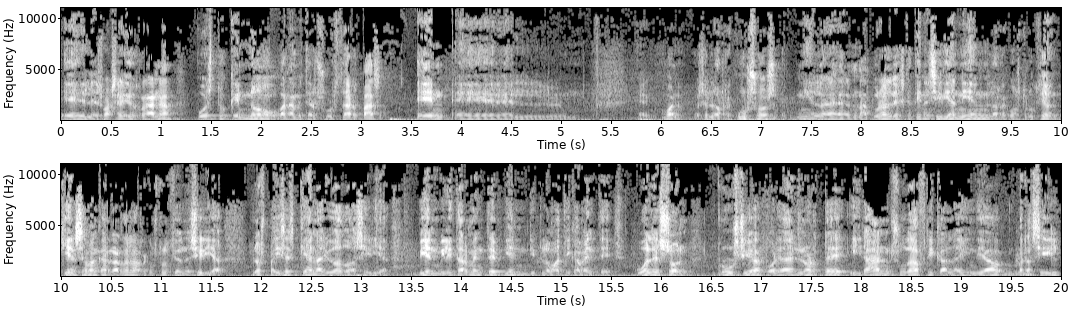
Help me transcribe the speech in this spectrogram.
les va a salir rana, puesto que no van a meter sus zarpas en el eh, bueno, pues en los recursos ni en las naturales que tiene Siria ni en la reconstrucción. ¿Quién se va a encargar de la reconstrucción de Siria? Los países que han ayudado a Siria, bien militarmente, bien diplomáticamente. ¿Cuáles son? Rusia, Corea del Norte, Irán, Sudáfrica, la India, Brasil,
